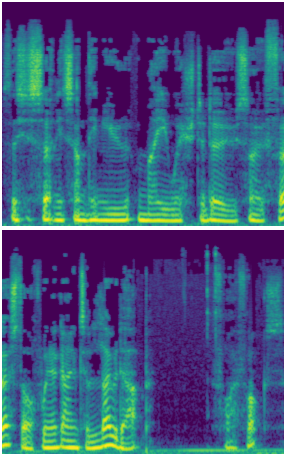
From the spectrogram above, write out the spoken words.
so this is certainly something you may wish to do. So first off we are going to load up Firefox.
